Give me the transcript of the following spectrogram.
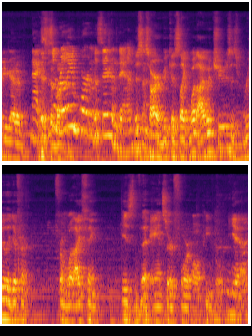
you gotta. Nice. hit This is the a button. really important decision, Dan. this is hard because like what I would choose is really different from what I think is the answer for all people. Yeah.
